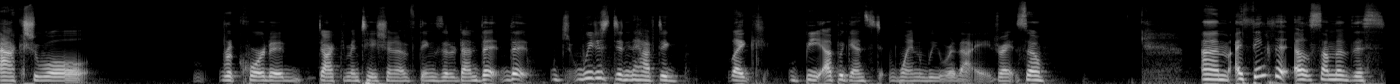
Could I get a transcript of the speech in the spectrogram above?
actual recorded documentation of things that are done that that we just didn't have to like be up against when we were that age, right? So um, I think that uh, some of this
